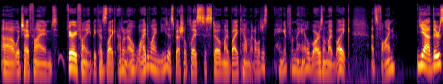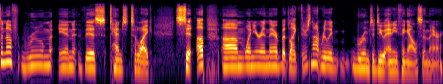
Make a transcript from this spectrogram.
uh, which I find very funny because like I don't know why do I need a special place to stow my bike helmet? I'll just hang it from the handlebars on my bike. That's fine yeah, there's enough room in this tent to like sit up um, when you're in there, but like there's not really room to do anything else in there.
